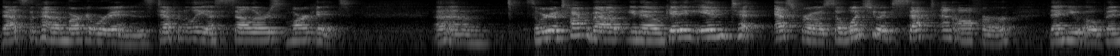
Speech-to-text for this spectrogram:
that's the kind of market we're in. It is definitely a seller's market. Um, so we're going to talk about, you know, getting into escrow. So once you accept an offer, then you open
